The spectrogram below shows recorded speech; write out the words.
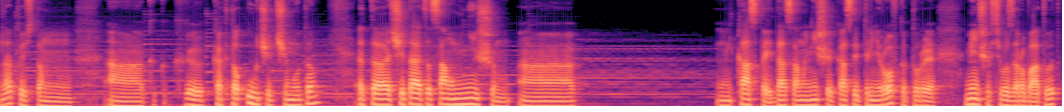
да, то есть там а, как-то учат чему-то. Это считается самым низшим а, кастой, да, самой низшей кастой тренеров, которые меньше всего зарабатывают.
